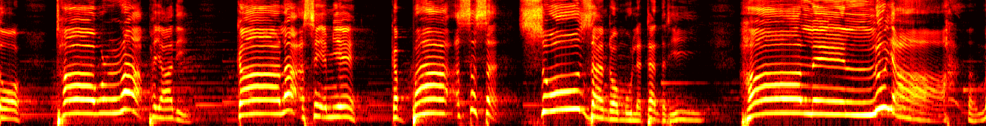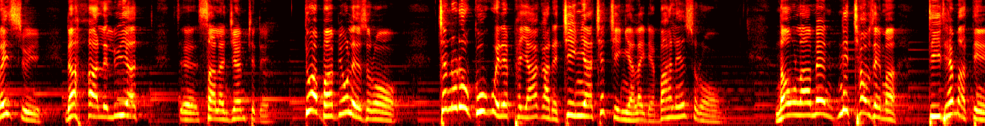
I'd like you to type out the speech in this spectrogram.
သောထာဝရဖျားသည်ကာလအစဉ်အမြဲကဘာအဆက်ဆက်စိုးစံတော်မူလက်တန်တည်း ဟာလေလုယာမိတ်ဆွေဒါဟာလေလုယာဆာလံဂျမ်ဖြစ်တယ်သူကဘာပြောလဲဆိုတော့ကျွန်တော်တို့ကိုးကွယ်တဲ့ဖျားကတဲ့ကြီးညာချက်ကြီးညာလိုက်တယ်ဘာလဲဆိုတော့နောင်လာမဲ့နှစ်60မှာဒီထဲမှာတင်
